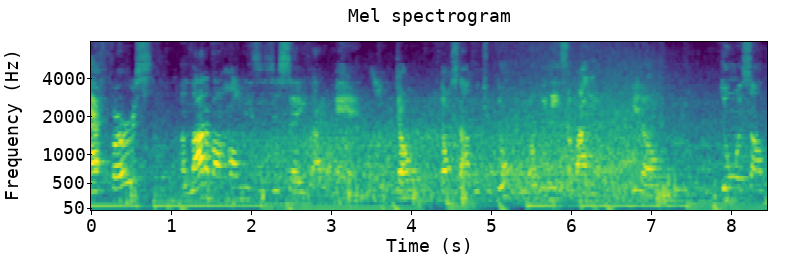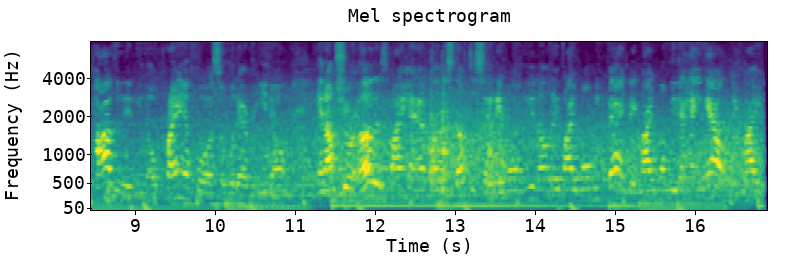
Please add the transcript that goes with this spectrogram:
at first, a lot of my homies is just say like, man, don't don't stop what you're doing. You know, we need somebody, you know, doing something positive. You know, praying for us or whatever. You know, and I'm sure others might have other stuff to say. They won't, you know, they might want me back. They might want me to hang out. They might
